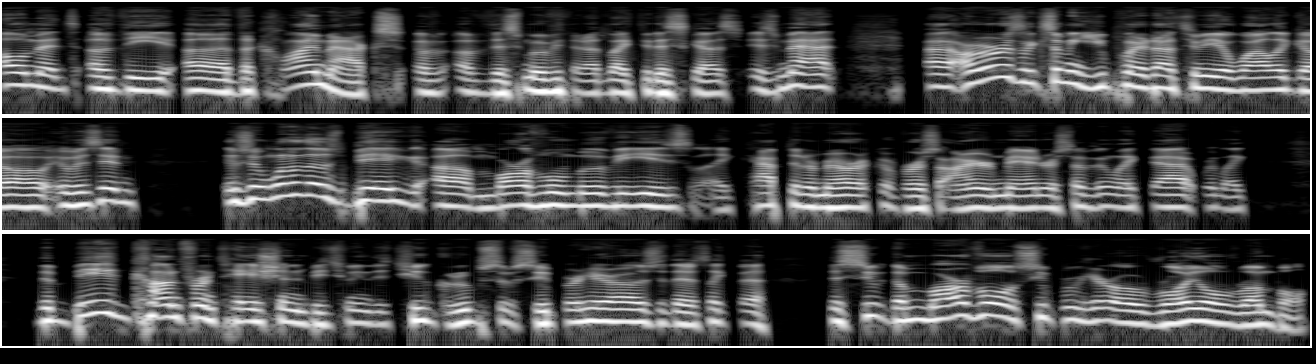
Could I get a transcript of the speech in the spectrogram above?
Element of the uh, the climax of, of this movie that I'd like to discuss is Matt. Uh, I remember it was like something you pointed out to me a while ago. It was in it was in one of those big uh, Marvel movies like Captain America versus Iron Man or something like that, where like the big confrontation between the two groups of superheroes. There's like the the su- the Marvel superhero Royal Rumble.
